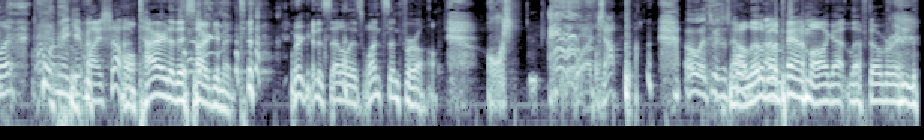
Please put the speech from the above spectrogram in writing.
let, let me get my shovel. I'm tired of this argument. We're going to settle this once and for all. What's up? Oh, it's just Now, a little bit Um, of Panama got left over in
